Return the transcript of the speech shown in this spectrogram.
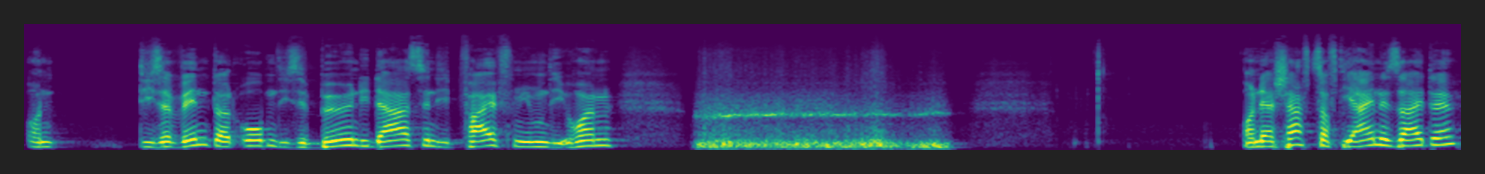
Und dieser Wind dort oben, diese Böen, die da sind, die pfeifen ihm um die Ohren. Und er schafft es auf die eine Seite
